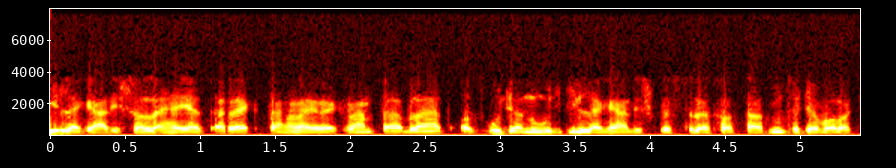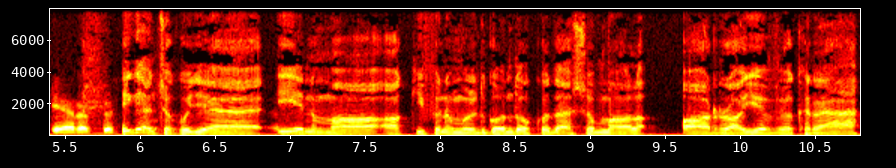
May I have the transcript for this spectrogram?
illegálisan lehelyez rektám, reklámtáblát, az ugyanúgy illegális közterület használat, mint hogyha valaki erre közterület... Igen, csak ugye én ma a kifinomult gondolkodásommal arra jövök rá,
